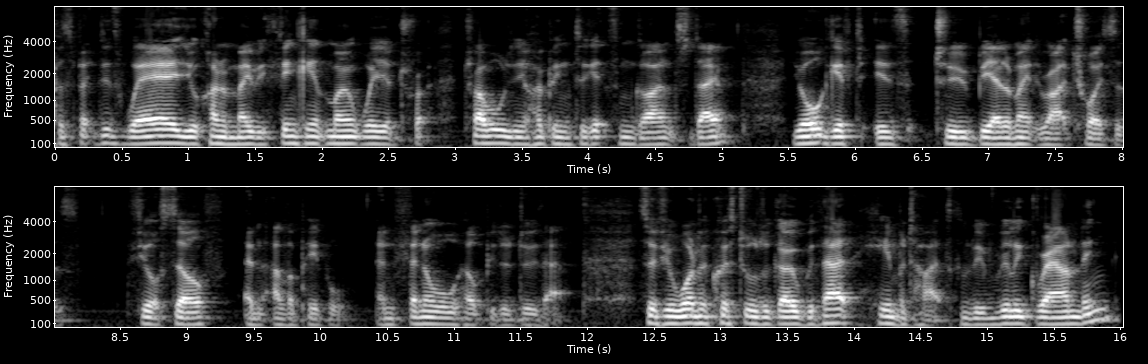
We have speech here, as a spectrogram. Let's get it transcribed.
perspectives, where you're kind of maybe thinking at the moment where you're tr- troubled and you're hoping to get some guidance today. Your gift is to be able to make the right choices for yourself and other people, and Fennel will help you to do that. So if you want a crystal to go with that, hematite. It's going to be really grounding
